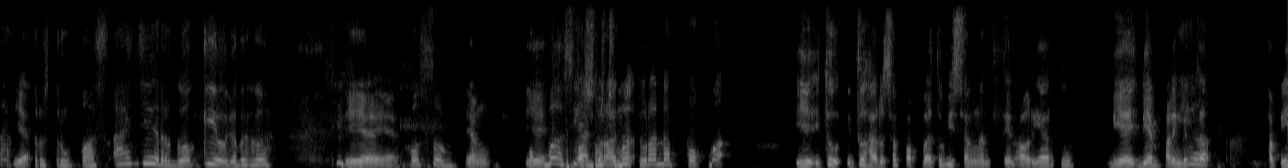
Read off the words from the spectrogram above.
tak Iya. terus terupas anjir gokil kata gue. iya iya. Kosong. Yang iya, Pogba sih kosong cuma hancur-hancuran dah Pogba. iya itu itu harusnya Pogba tuh bisa ngentin Aurier tuh. Dia dia yang paling Iya. dekat. Tapi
